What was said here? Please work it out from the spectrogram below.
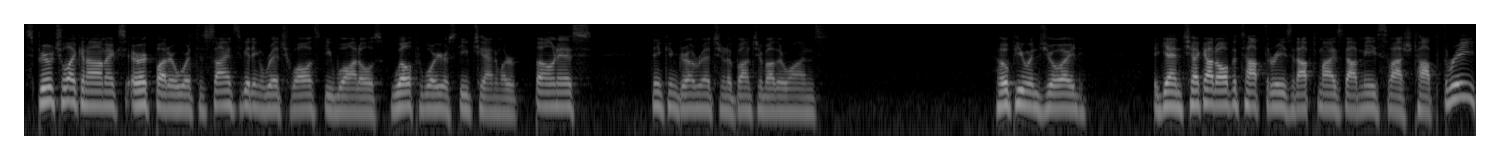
Spiritual Economics, Eric Butterworth, The Science of Getting Rich, Wallace D. Wattles, Wealth Warrior, Steve Chandler, bonus. Think and Grow Rich, and a bunch of other ones. Hope you enjoyed. Again, check out all the top threes at optimize.me slash top three.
